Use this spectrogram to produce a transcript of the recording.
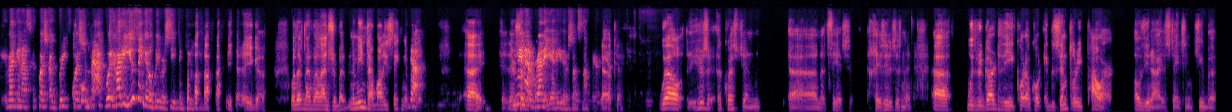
if I can ask a question, a brief question back. What? How do you think it'll be received in Cuba? yeah, there you go. Well, let Manuel answer. But in the meantime, while he's thinking about yeah. it uh, there's you may not have read it yet either, so it's not fair. Yeah, okay. Well, here's a, a question. Uh, let's see, it's Jesus, isn't it? Uh, with regard to the quote unquote exemplary power of the United States in Cuba,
